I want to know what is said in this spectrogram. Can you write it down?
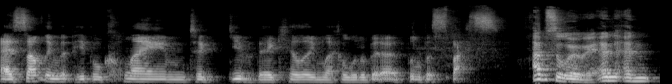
as something that people claim to give their killing like a little bit a little bit of spice absolutely. And and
